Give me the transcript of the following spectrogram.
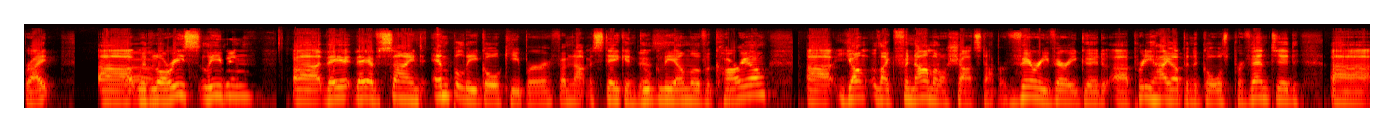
right? Uh, uh, with Loris leaving, uh, they they have signed Empoli goalkeeper, if I'm not mistaken, yes. Guglielmo Vicario. Uh, young, like phenomenal shot stopper, very very good. Uh, pretty high up in the goals prevented. Uh,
